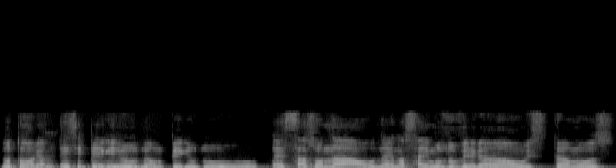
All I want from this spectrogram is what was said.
Doutora, esse período é um período é, sazonal, né? Nós saímos do verão, estamos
